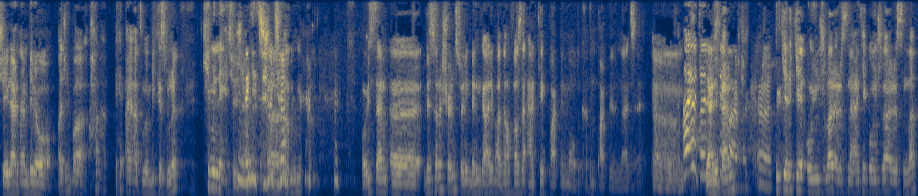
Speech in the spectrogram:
şeylerden biri o. Acaba hayatımın bir kısmını kiminle geçireceğim? Kiminle geçireceğim? O yüzden e, ve sana şöyle söyleyeyim benim galiba daha fazla erkek partnerim oldu kadın partnerimdense. Ee, Ha evet öyle Yani bir şey ben- var bak. Evet. Türkiye'deki oyuncular arasında erkek oyuncular arasında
